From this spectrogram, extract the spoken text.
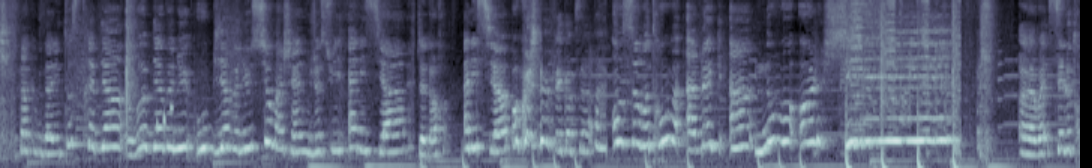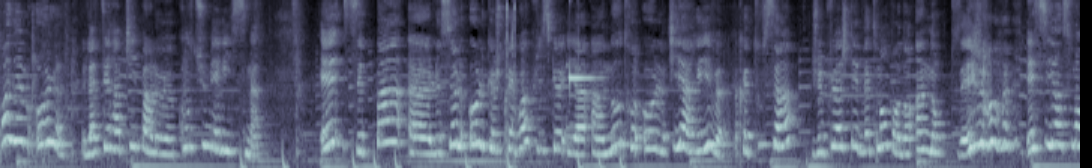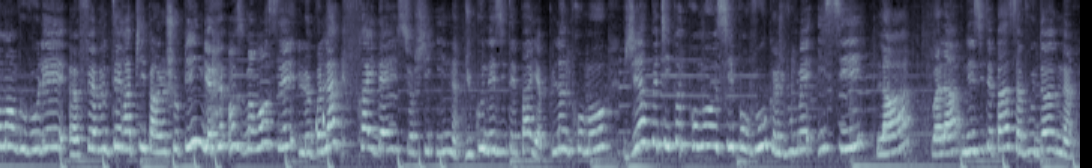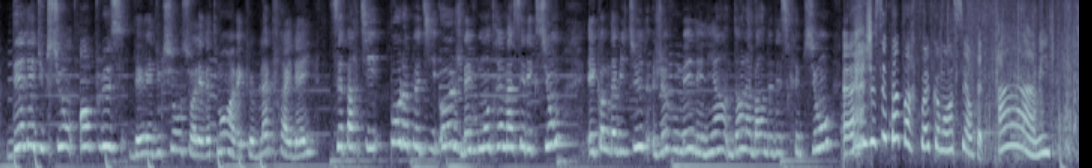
j'espère que vous allez tous très bien, re-bienvenue ou bienvenue sur ma chaîne, je suis Alicia, j'adore Alicia, pourquoi je le fais comme ça? On se retrouve avec un nouveau haul c'est le troisième haul, la thérapie par le consumérisme. Et c'est pas euh, le seul haul que je prévois puisqu'il y a un autre haul qui arrive. Après tout ça, je vais plus acheter de vêtements pendant un an. Genre... Et si en ce moment vous voulez euh, faire une thérapie par le shopping, en ce moment c'est le Black Friday sur Shein. Du coup n'hésitez pas, il y a plein de promos. J'ai un petit code promo aussi pour vous que je vous mets ici, là, voilà, n'hésitez pas, ça vous donne des réductions en plus des réductions sur les vêtements avec le Black Friday. C'est parti pour le petit haul, je vais vous montrer ma sélection et comme d'habitude, je vous mets les liens dans la barre de description. Euh, je sais pas par quoi commencer en fait. Ah oui,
